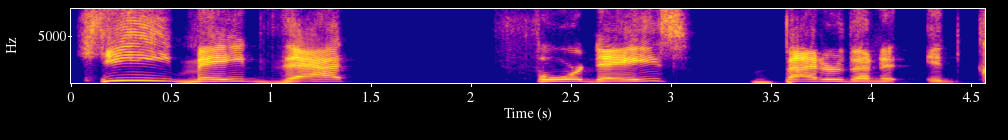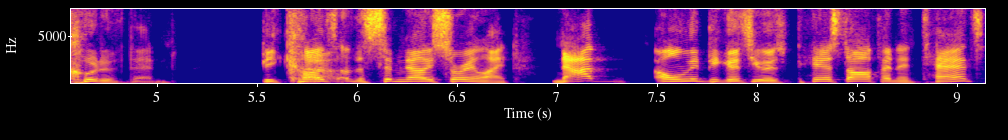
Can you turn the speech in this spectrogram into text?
he made that four days better than it, it could have been. Because Yeah. of the Simonelli storyline. Not only because he was pissed off and intense,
